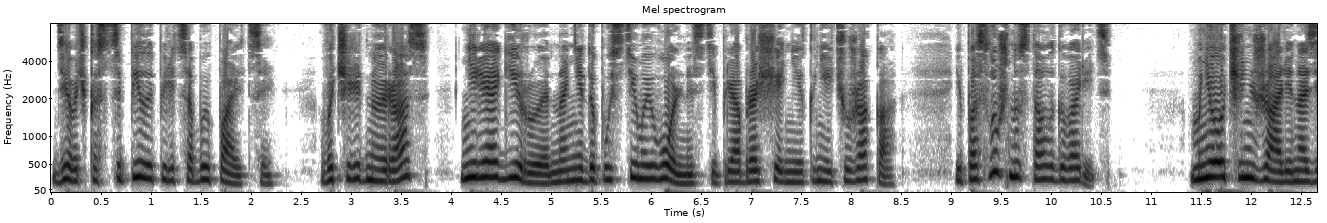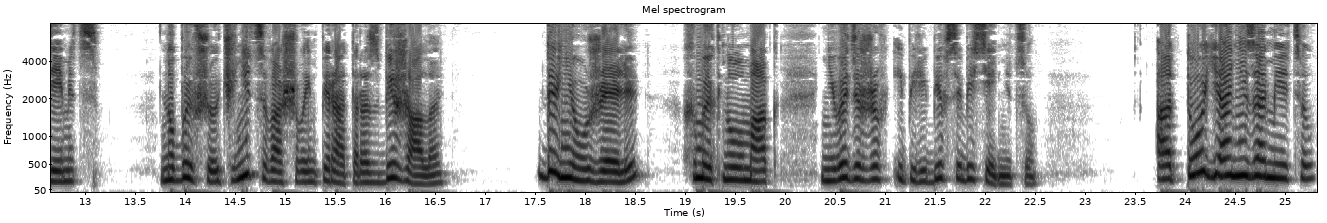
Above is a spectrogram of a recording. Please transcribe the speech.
Девочка сцепила перед собой пальцы, в очередной раз не реагируя на недопустимые вольности при обращении к ней чужака, и послушно стала говорить. «Мне очень жаль, иноземец, но бывшая ученица вашего императора сбежала». «Да неужели?» — хмыкнул маг, не выдержав и перебив собеседницу. «А то я не заметил.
